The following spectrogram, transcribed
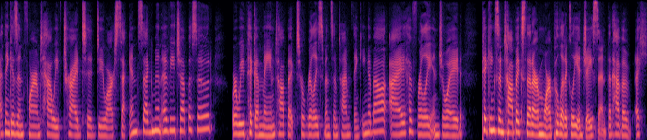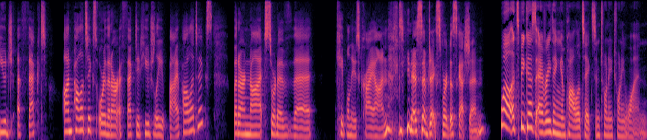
I think has informed how we've tried to do our second segment of each episode, where we pick a main topic to really spend some time thinking about. I have really enjoyed picking some topics that are more politically adjacent, that have a, a huge effect on politics or that are affected hugely by politics, but are not sort of the cable news cry on, you know, subjects for discussion. Well, it's because everything in politics in 2021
